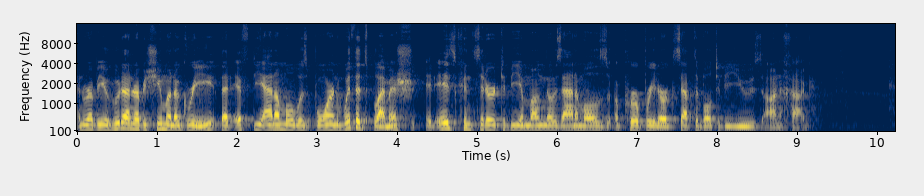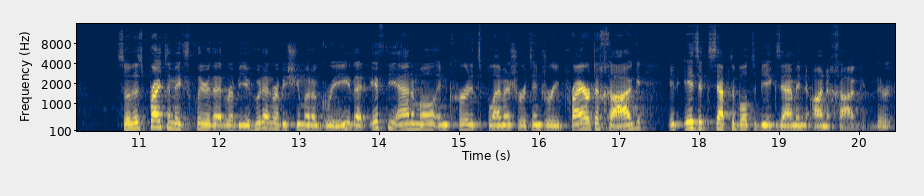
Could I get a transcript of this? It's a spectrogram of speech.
and Rabbi Yehuda and Rabbi Shimon agree that if the animal was born with its blemish, it is considered to be among those animals appropriate or acceptable to be used on Chag. So this Breita makes clear that Rabbi Yehuda and Rabbi Shimon agree that if the animal incurred its blemish or its injury prior to Chag, it is acceptable to be examined on Chag. There,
